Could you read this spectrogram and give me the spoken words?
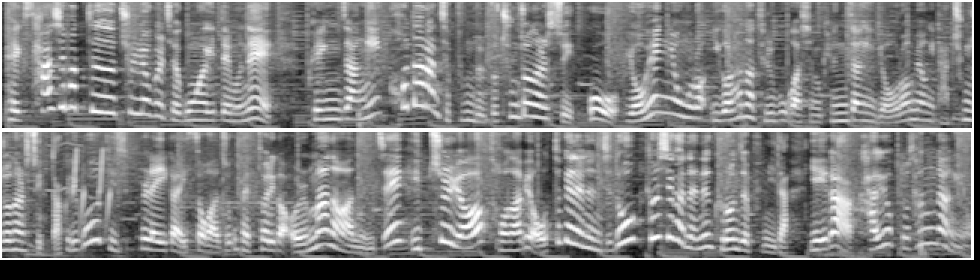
140W 출력을 제공하기 때문에 굉장히 커다란 제품들도 충전할 수 있고 여행용으로 이걸 하나 들고 가시면 굉장히 여러 명이 다 충전할 수 있다. 그리고 디스플레이가 있어가지고 배터리가 얼마나 왔는지 입출력, 전압이 어떻게 되는지도 표시가 되는 그런 제품이다. 얘가 가격도 상당해요.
